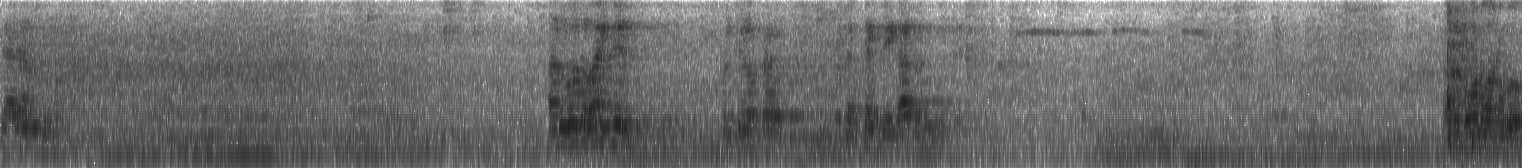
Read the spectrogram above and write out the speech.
ત્યારે અનુભવ હોય છે. પણ ચલો પ્ર- પ્રત્યક્ષ દેખાતો અનુભવનો અનુભવ.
